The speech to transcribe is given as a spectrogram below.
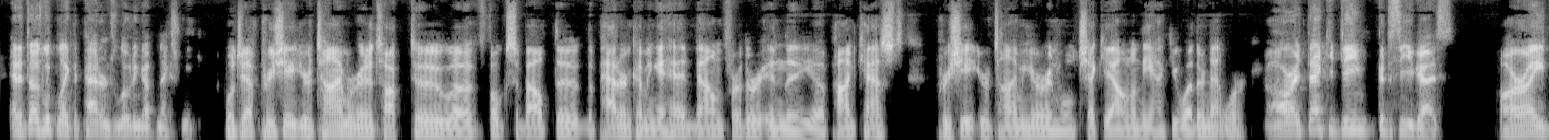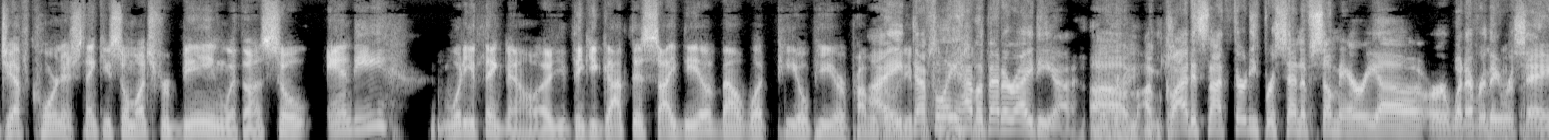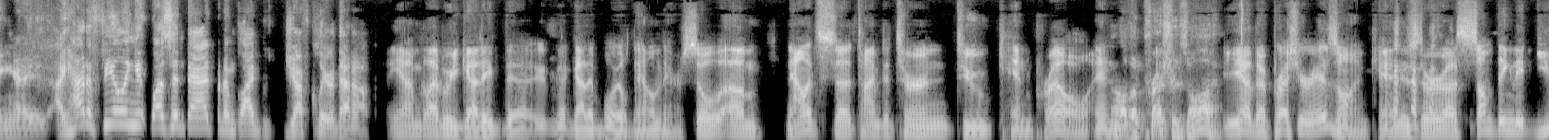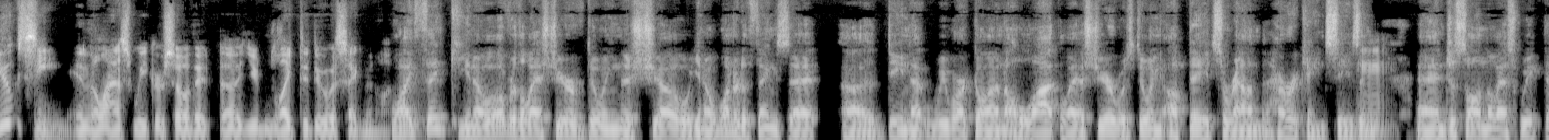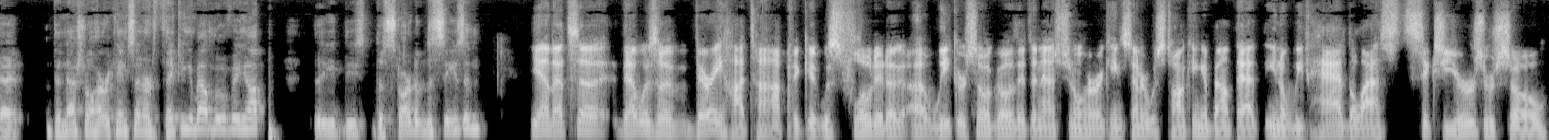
And it does look like the pattern's loading up next week. Well, Jeff, appreciate your time. We're going to talk to uh, folks about the the pattern coming ahead down further in the uh, podcast. Appreciate your time here, and we'll check you out on the AccuWeather Network. All right, thank you, Dean. Good to see you guys. All right, Jeff Cornish, thank you so much for being with us. So, Andy, what do you think now? Uh, you think you got this idea about what POP or probability? I definitely have a better idea. Um, right. I'm glad it's not 30% of some area or whatever they were saying. I, I, had a feeling it wasn't that, but I'm glad Jeff cleared that up. Yeah, I'm glad we got it uh, got it boiled down there. So, um, now it's uh, time to turn to Ken Prell. And oh, the pressure's on. Yeah, the pressure is on. Ken, is there uh, something that you've seen in the last week or so that uh, you'd like to do a segment on? Well, I think you know over the last year of doing this show, you know, one of the things that uh, Dean that we worked on a lot last year was doing updates around hurricane season, mm. and just saw in the last week that the National Hurricane Center thinking about moving up the the, the start of the season. Yeah, that's a that was a very hot topic. It was floated a, a, week or so ago that the National Hurricane Center was talking about that. You know, we've had the last six years or so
